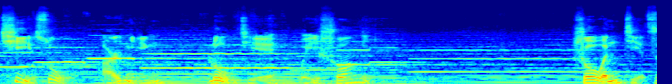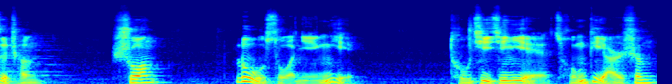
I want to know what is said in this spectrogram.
气肃而凝，露结为霜矣。”《说文解字》称：“霜。”露所凝也，土气金液从地而生，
